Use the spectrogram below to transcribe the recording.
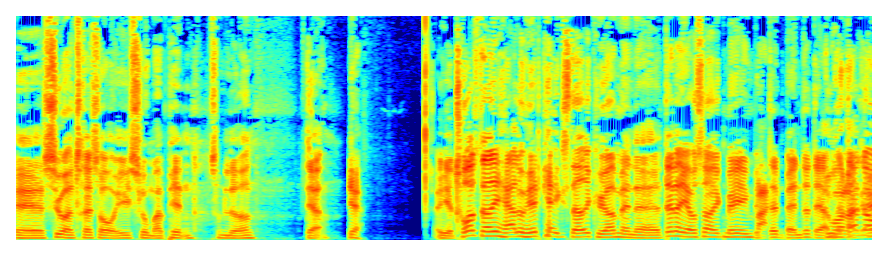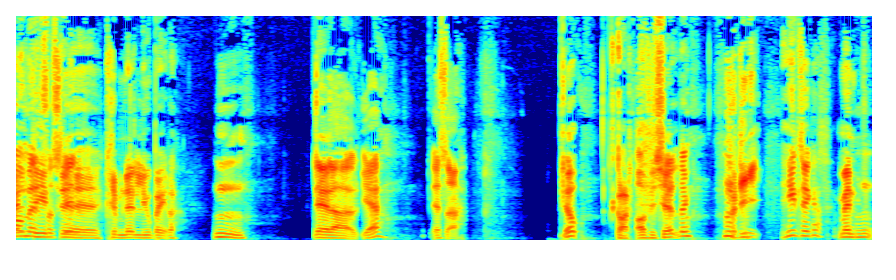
Øh, 57-årige slog mig af pinden som lederen der. Ja. Jeg tror stadig, Herlev Head kan ikke stadig køre, men øh, den er jeg jo så ikke med i Nej. den bande der. Du men har der lagt alt dit forskellige- øh, kriminelle liv bag dig. Mm. Eller, ja, altså... Jo. Godt. Officielt, ikke? Fordi, helt sikkert. Men, Mm.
